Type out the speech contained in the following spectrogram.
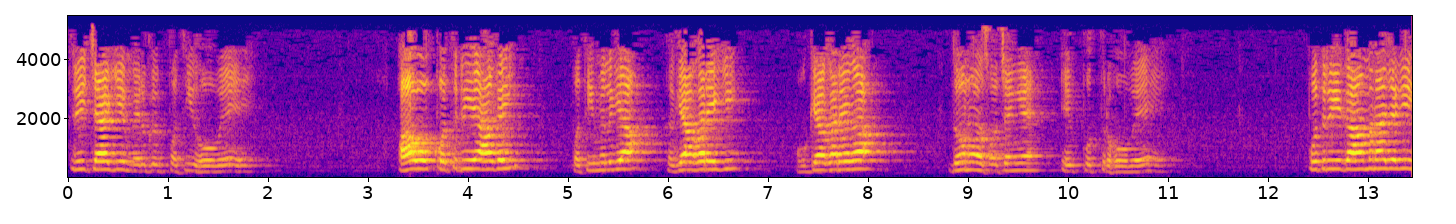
स्त्री चाहिए, मेरे को पति होवे। आ वो पत्नी आ गई, पति मिल गया तो क्या करेगी? वो क्या करेगा? दोनों सोचेंगे, एक पुत्र हो गए पुत्र की कामना जगी,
